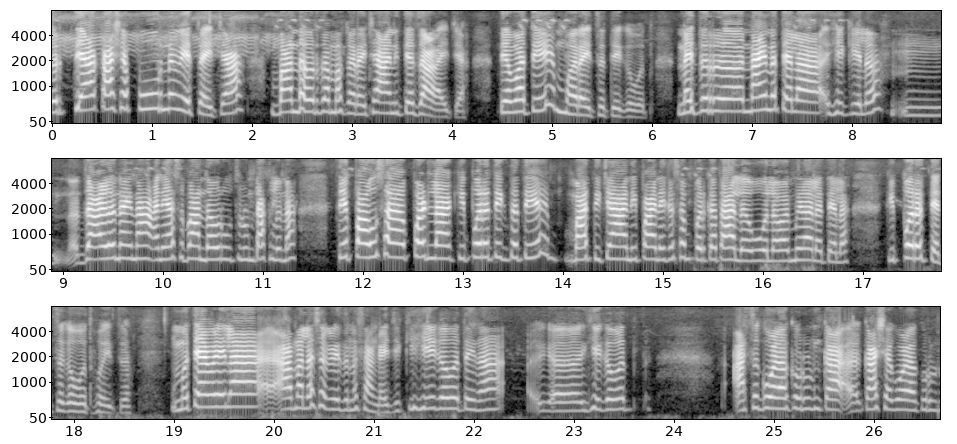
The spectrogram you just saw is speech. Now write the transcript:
तर त्या काशा पूर्ण वेचायच्या बांधावर जमा करायच्या आणि त्या जाळायच्या. तेव्हा ते मरायचं ते गवत. नाहीतर नाही ना त्याला हे केलं जाळलं नाही ना आणि असं बांधावर उचलून टाकलं ना ते पाऊस पडला की परत एकदा ते मातीच्या आणि पाण्याच्या संपर्कात आलं ओलावा मिळाला त्याला की परत त्याचं गवत व्हायचं. मग त्यावेळेला आम्हाला सगळेजण सांगायचे की हे गवत आहे ना हे गवत असं गोळा करून का काशा गोळा करून.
